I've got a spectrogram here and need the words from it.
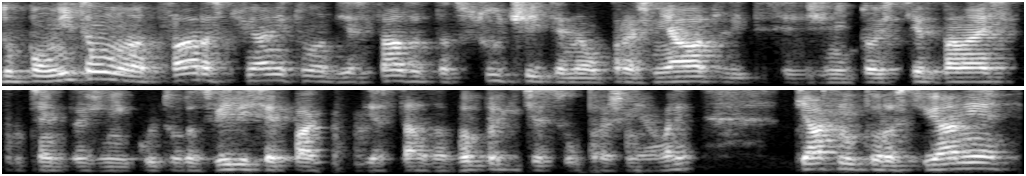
Допълнително на това, разстоянието на диастазата в случаите на упражнявателите се жени, т.е. тия 12% жени, които развили все пак диастаза, въпреки че са упражнявали, тяхното разстояние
